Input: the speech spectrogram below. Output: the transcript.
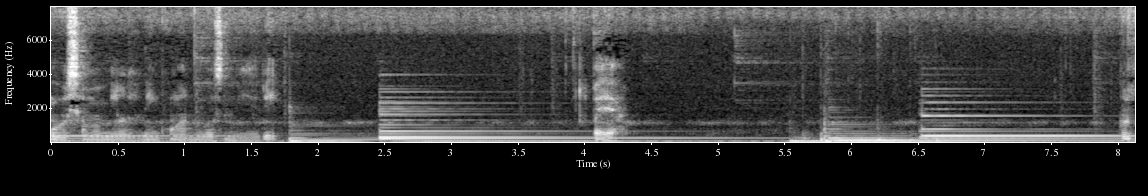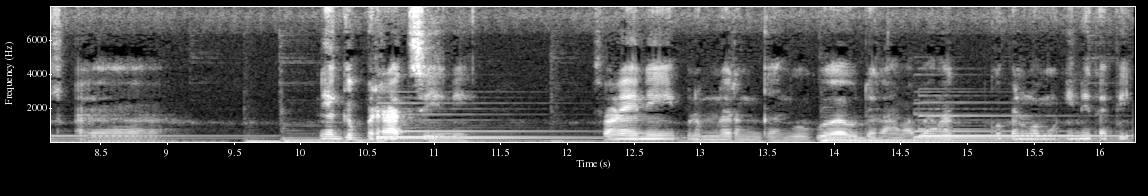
gue bisa memilih lingkungan gue sendiri apa ya? Terus uh, ini agak berat sih ini. Soalnya ini bener-bener mengganggu gue udah lama banget. Gue pengen ngomong ini tapi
